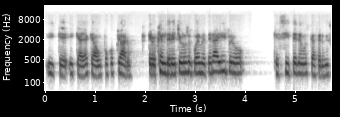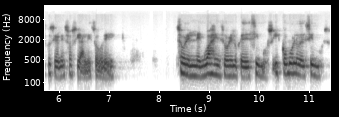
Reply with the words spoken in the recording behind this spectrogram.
y que, y que haya quedado un poco claro. Creo que el derecho no se puede meter ahí, pero que sí tenemos que hacer discusiones sociales sobre, sobre el lenguaje, sobre lo que decimos y cómo lo decimos.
